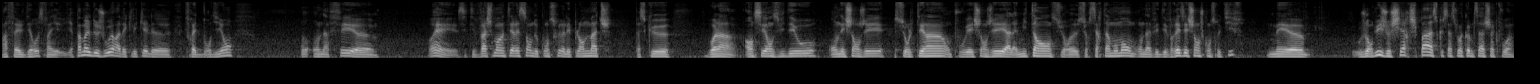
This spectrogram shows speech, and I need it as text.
Raphaël Desros. Enfin, il y, a- pas mal de joueurs avec lesquels Fred Bourdillon, on, on a fait. ouais, c'était vachement intéressant de construire les plans de match parce que. Voilà, en séance vidéo, on échangeait sur le terrain, on pouvait échanger à la mi-temps, sur, sur certains moments, on avait des vrais échanges constructifs. Mais aujourd'hui, je cherche pas à ce que ça soit comme ça à chaque fois.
